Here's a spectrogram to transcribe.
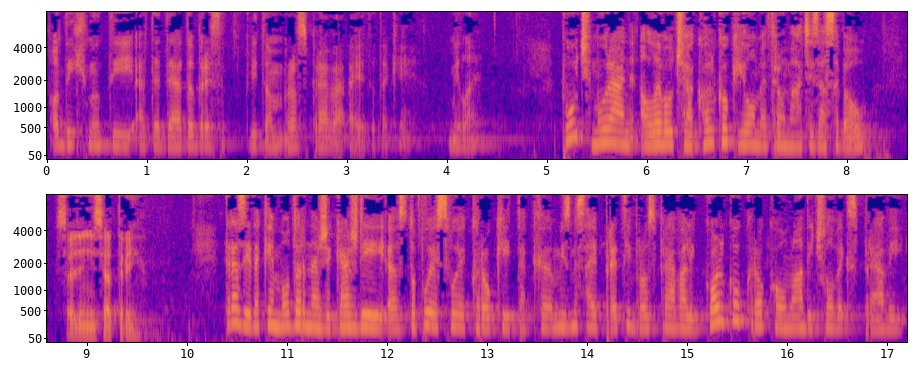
oddychnutí a teda dobre sa pri tom rozpráva a je to také milé. Púť Muráň Levoča, koľko kilometrov máte za sebou? 73. Teraz je také moderné, že každý e, stopuje svoje kroky, tak e, my sme sa aj predtým rozprávali, koľko krokov mladý človek spraví,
